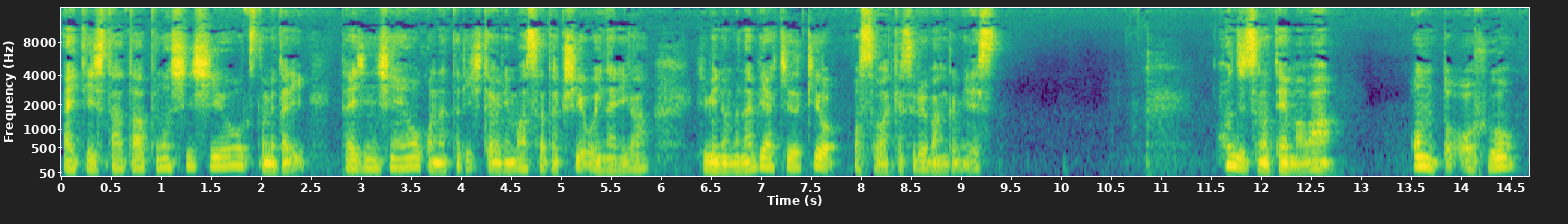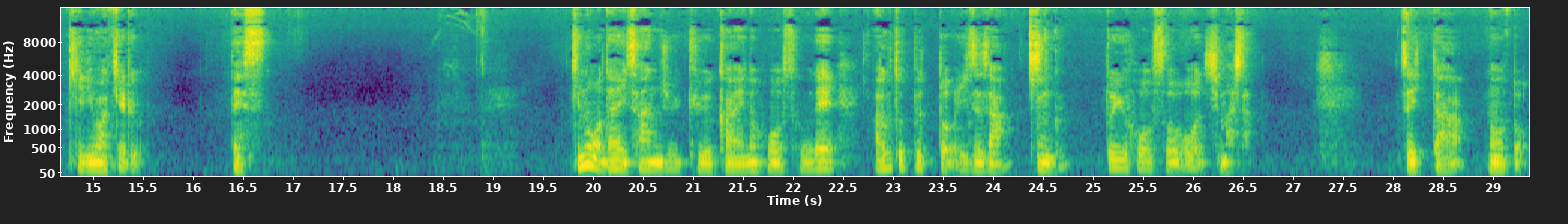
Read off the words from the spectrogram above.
IT スタートアップの CCO を務めたり、対人支援を行ったりしております私、お稲荷が日々の学びや気づきをお裾分けする番組です。本日のテーマは、オンとオフを切り分けるです。昨日第39回の放送でアウトプット is the king という放送をしました。Twitter、ノート、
